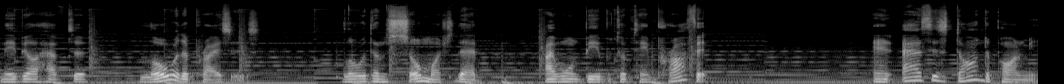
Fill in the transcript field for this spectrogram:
Maybe I'll have to lower the prices, lower them so much that I won't be able to obtain profit. And as this dawned upon me,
